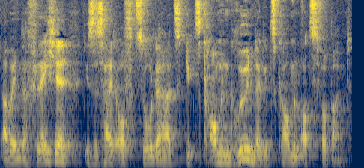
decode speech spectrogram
Aber in der Fläche ist es halt oft so, da gibt es kaum ein Grün, da gibt es kaum einen Ortsverband.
